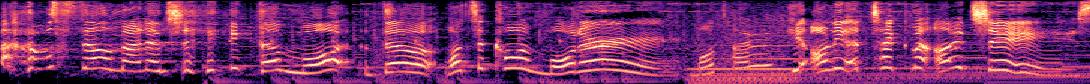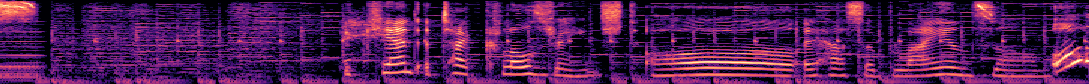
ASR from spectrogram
I'm still managing. The more, the, what's it called? Mortar? Mortar? He only attacked my archers. It can't attack close ranged. Oh, it has a blind zone. Oh,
